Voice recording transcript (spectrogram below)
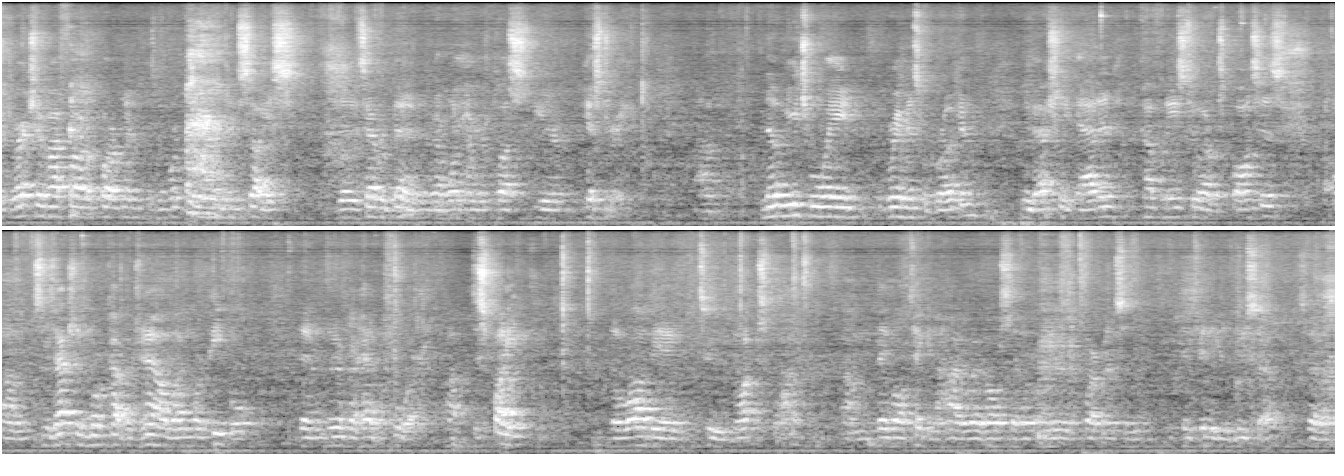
The direction of our fire department is more clear and concise than it's ever been in our 100-plus year history. Um, No mutual aid agreements were broken. We've actually added companies to our responses. Um, So there's actually more coverage now by more people than we ever had before, uh, despite the lobbying to not respond. Um, They've all taken a high road also in their departments and continue to do so. So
